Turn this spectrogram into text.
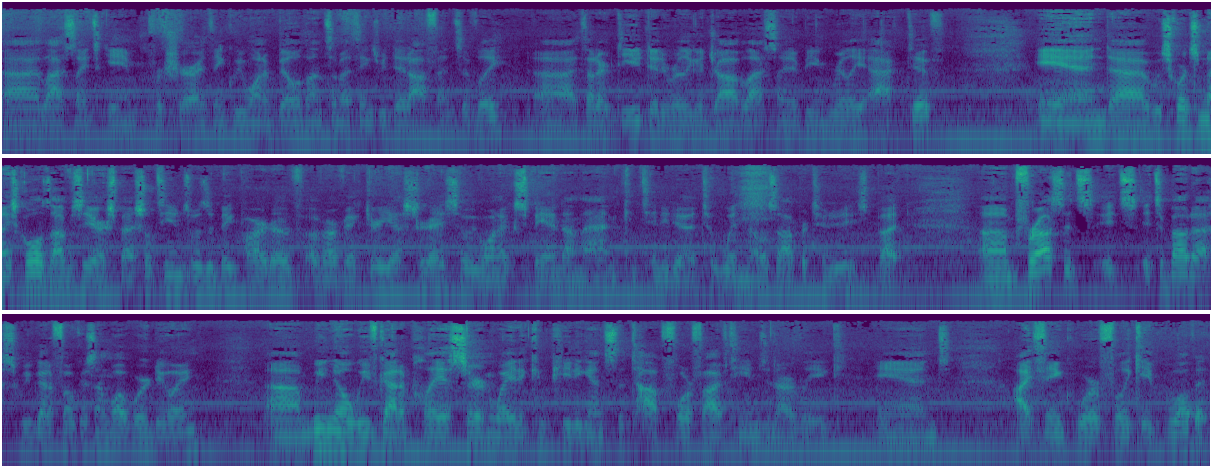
uh, last night's game for sure. I think we want to build on some of the things we did offensively. Uh, I thought our D did a really good job last night of being really active and uh, we scored some nice goals. Obviously, our special teams was a big part of, of our victory yesterday, so we want to expand on that and continue to, to win those opportunities. But um, for us, it's it's it's about us. We've got to focus on what we're doing. Um, we know we've got to play a certain way to compete against the top four or five teams in our league, and I think we're fully capable of it.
